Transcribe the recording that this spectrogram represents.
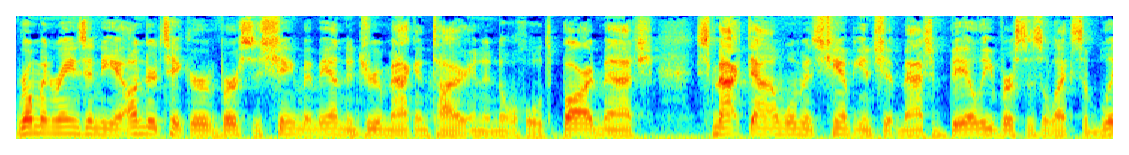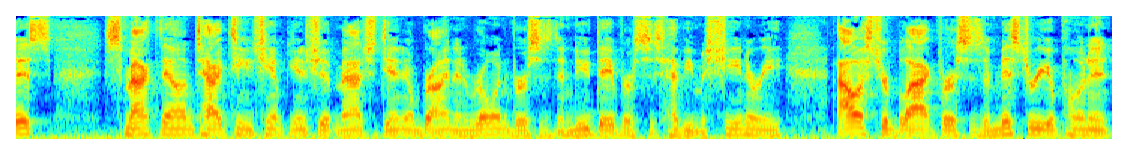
Roman Reigns and The Undertaker versus Shane McMahon and Drew McIntyre in a no holds barred match. SmackDown Women's Championship match Bayley versus Alexa Bliss. SmackDown Tag Team Championship match Daniel Bryan and Rowan versus The New Day versus Heavy Machinery. Aleister Black versus a mystery opponent.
